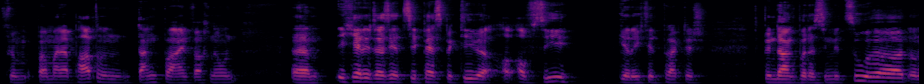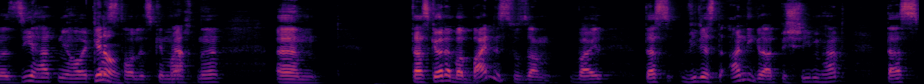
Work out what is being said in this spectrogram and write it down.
für, bei meiner Partnerin dankbar einfach. Ne? Und ähm, ich hätte das jetzt die Perspektive auf, auf sie gerichtet praktisch. Ich bin dankbar, dass sie mir zuhört oder sie hat mir heute genau. was Tolles gemacht. Ja. Ne? Ähm, das gehört aber beides zusammen, weil das, wie das Andi gerade beschrieben hat, das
